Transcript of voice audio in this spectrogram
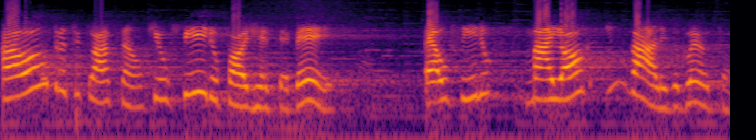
A outra situação que o filho pode receber é o filho maior inválido, Gleuton.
